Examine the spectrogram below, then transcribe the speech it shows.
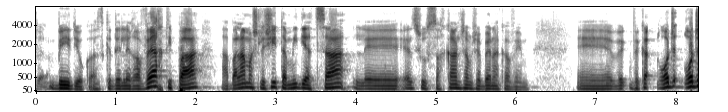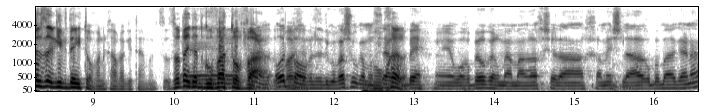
שלה. בדיוק, אז כדי לרווח טיפה, הבלם השלישי תמיד יצא לאיזשהו שחקן שם שבין הקווים. ורוג'ר זה הגיב די טוב, אני חייב להגיד את האמת. זאת הייתה תגובה אה, טובה. כן, עוד תגובה פעם, אבל זו תגובה שהוא גם עושה. הרבה. אה, הוא הרבה עובר מהמערך של החמש לארבע בהגנה,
